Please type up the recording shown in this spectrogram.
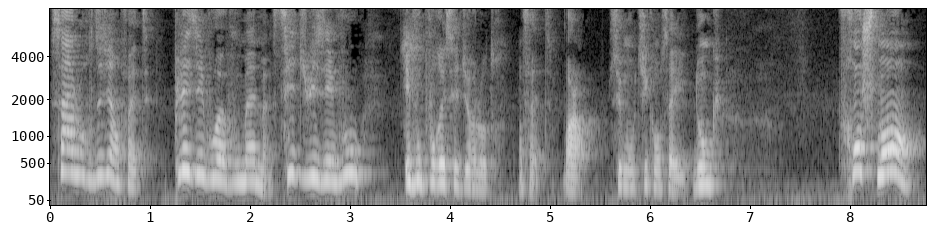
ça alourdit en fait. Plaisez-vous à vous-même, séduisez-vous, et vous pourrez séduire l'autre, en fait. Voilà, c'est mon petit conseil. Donc, franchement,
